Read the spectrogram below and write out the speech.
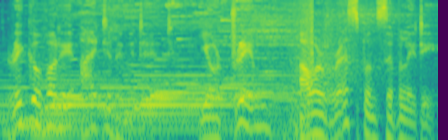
Recovery IT Limited. Your trim, our responsibility.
